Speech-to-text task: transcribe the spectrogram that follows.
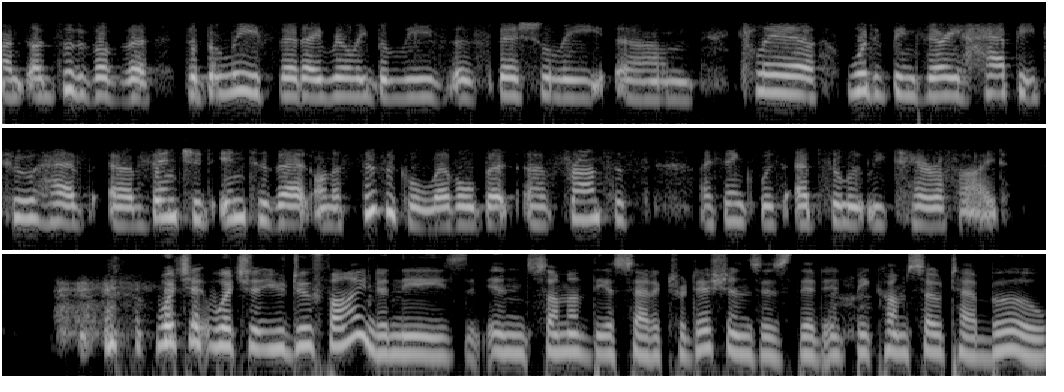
I'm, I'm, sort of of the, the belief that I really believe, especially um, Clare, would have been very happy to have uh, ventured into that on a physical level, but uh, Francis, I think, was absolutely terrified which which you do find in these in some of the ascetic traditions is that it becomes so taboo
